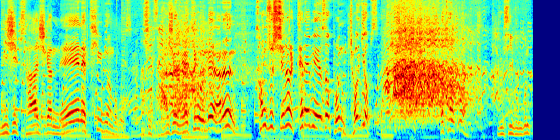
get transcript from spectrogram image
24시간 내내 TV만 보고 있어요. 24시간 내내 TV 보는데 나는 성수 씨를 텔레비에서 본 적이 없어요. 어떻게 할 거야? 당시 본건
